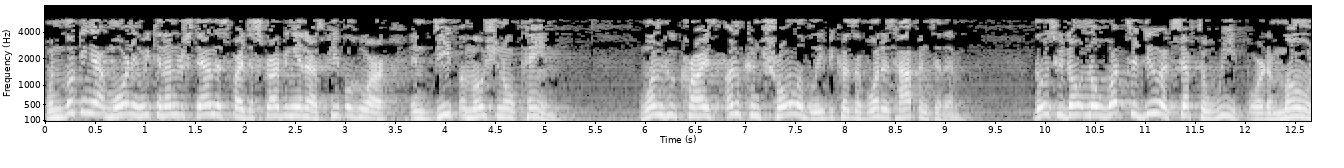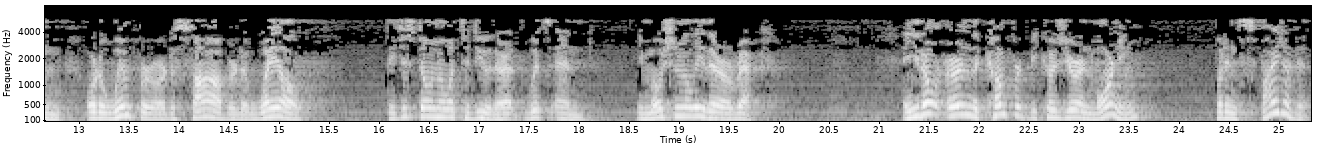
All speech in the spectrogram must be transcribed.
When looking at mourning, we can understand this by describing it as people who are in deep emotional pain. One who cries uncontrollably because of what has happened to them. Those who don't know what to do except to weep or to moan or to whimper or to sob or to wail. They just don't know what to do. They're at wits' end. Emotionally, they're a wreck. And you don't earn the comfort because you're in mourning, but in spite of it.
